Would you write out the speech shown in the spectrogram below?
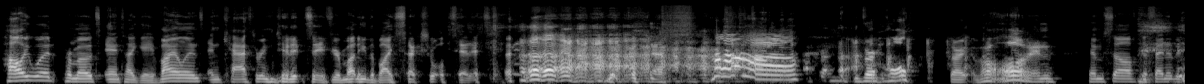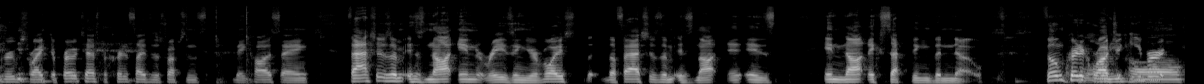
Hollywood promotes anti-gay violence, and Catherine did it. Save your money. The bisexual did it. Verhoeven, sorry, Verhoeven himself defended the group's right to protest, but criticized the disruptions they caused, saying, "Fascism is not in raising your voice. The, the fascism is not is in not accepting the no." Film critic Roger Ebert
